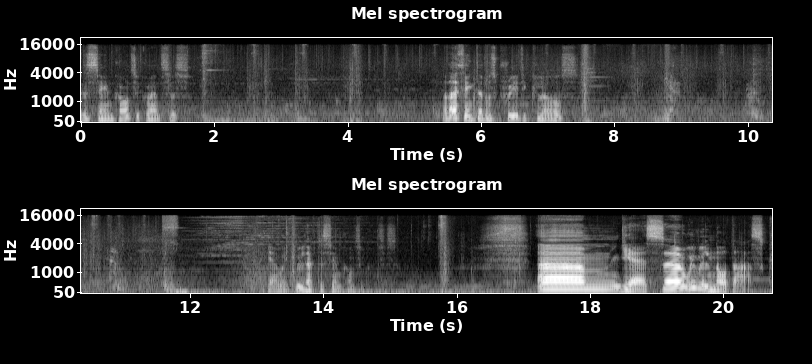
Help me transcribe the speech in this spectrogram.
The same consequences. But I think that was pretty close. Yeah, it will have the same consequences. Um, yes, uh, we will not ask.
